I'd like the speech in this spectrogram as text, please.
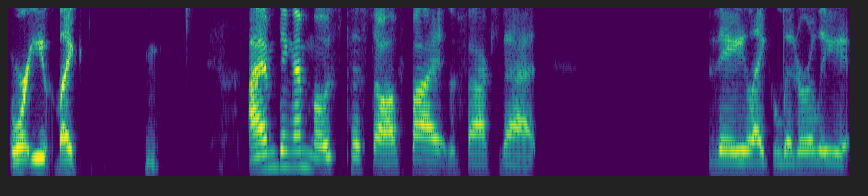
or even like I'm think I'm most pissed off by the fact that they like literally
